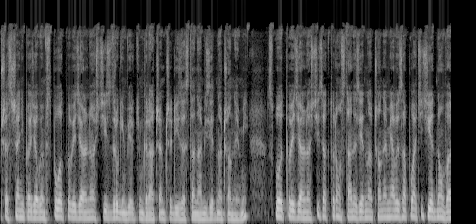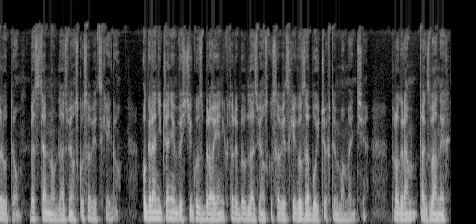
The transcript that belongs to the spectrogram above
przestrzeni, powiedziałbym, współodpowiedzialności z drugim wielkim graczem, czyli ze Stanami Zjednoczonymi. Współodpowiedzialności, za którą Stany Zjednoczone miały zapłacić jedną walutą, bezcenną dla Związku Sowieckiego. Ograniczeniem wyścigu zbrojeń, który był dla Związku Sowieckiego zabójczy w tym momencie. Program tak zwanych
